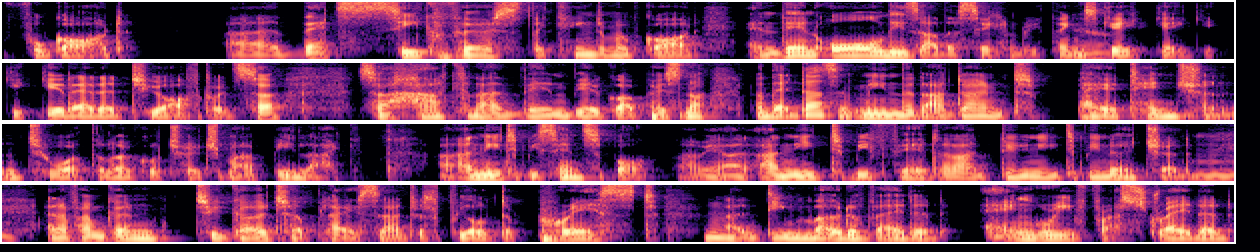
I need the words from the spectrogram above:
for God? Uh, that's seek first the kingdom of God, and then all these other secondary things get, get, get get added to you afterwards. So, so how can I then be a God person? No, no, that doesn't mean that I don't pay attention to what the local church might be like. I need to be sensible. I mean, I, I need to be fed and I do need to be nurtured. And if I'm going to go to a place that I just feel depressed, uh, demotivated, angry, frustrated,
